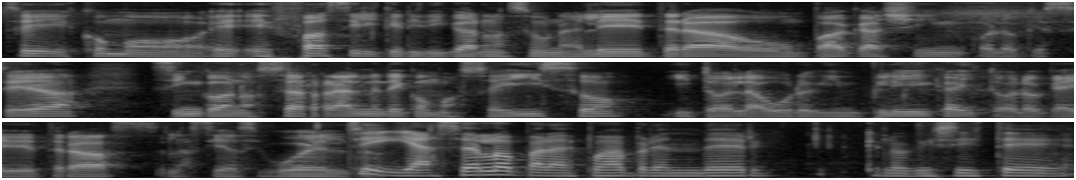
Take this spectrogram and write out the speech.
Sí, es como, e- es, fácil criticar, no sé, una letra o un packaging o lo que sea, sin conocer realmente cómo se hizo y todo el laburo que implica y todo lo que hay detrás, las idas y vueltas. Sí, y hacerlo para después aprender que lo que hiciste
